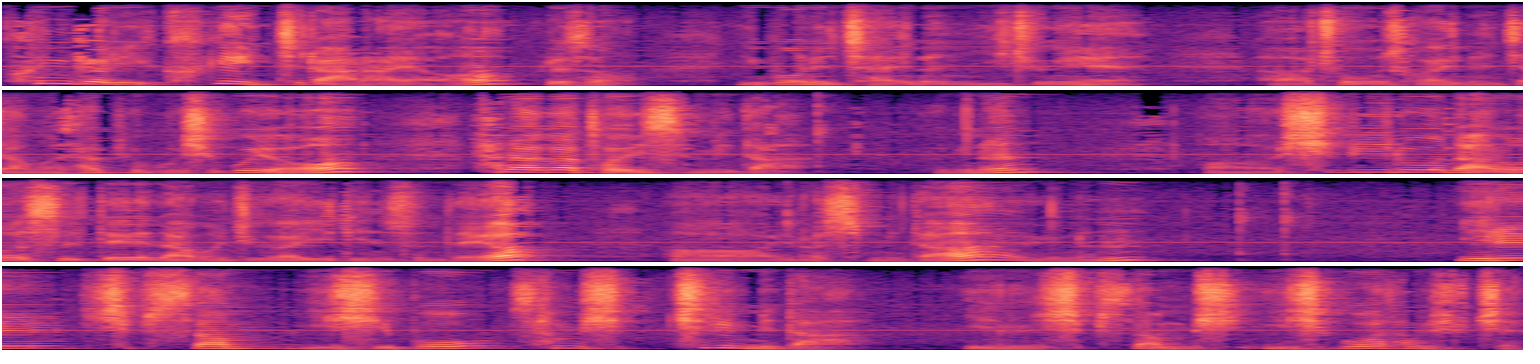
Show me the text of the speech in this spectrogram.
흔결이 크게 있질 않아요. 그래서 이번 2차에는 이 중에 어, 좋은 수가 있는지 한번 살펴보시고요. 하나가 더 있습니다. 여기는 12로 나누었을 때 나머지가 1인수인데요. 어, 이렇습니다. 여기는 1, 13, 25, 37입니다. 1, 13, 25, 37.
